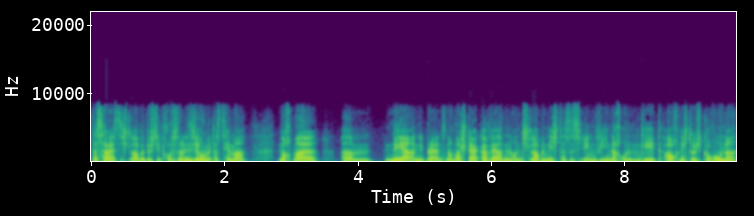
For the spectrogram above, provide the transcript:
Das heißt, ich glaube, durch die Professionalisierung wird das Thema nochmal ähm, näher an die Brands, nochmal stärker werden und ich glaube nicht, dass es irgendwie nach unten geht, auch nicht durch Corona,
